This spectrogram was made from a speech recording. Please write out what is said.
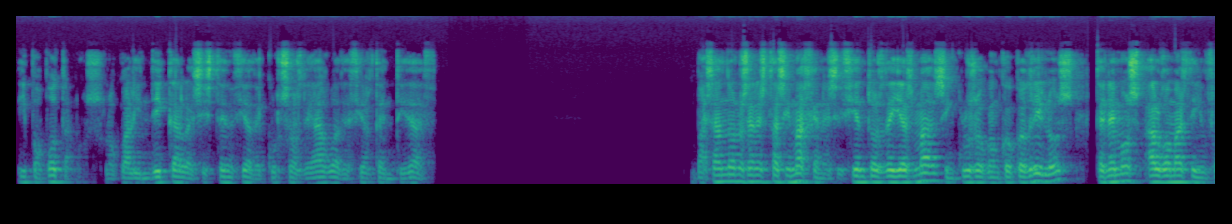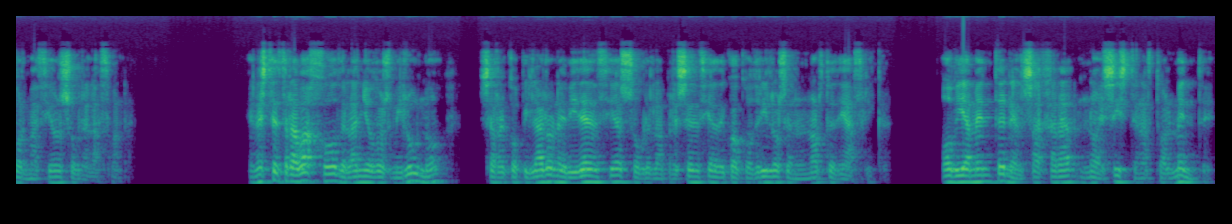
hipopótamos, lo cual indica la existencia de cursos de agua de cierta entidad. Basándonos en estas imágenes y cientos de ellas más, incluso con cocodrilos, tenemos algo más de información sobre la zona. En este trabajo del año 2001 se recopilaron evidencias sobre la presencia de cocodrilos en el norte de África. Obviamente en el Sáhara no existen actualmente,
